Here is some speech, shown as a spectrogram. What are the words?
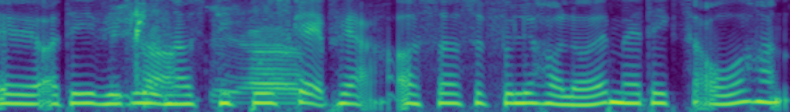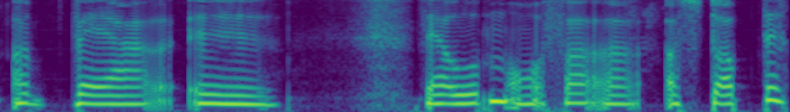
Øh, og det er i virkeligheden Klar, også dit er... budskab her. Og så selvfølgelig holde øje med, at det ikke tager overhånd, og være, øh, være åben over for at, at stoppe det,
